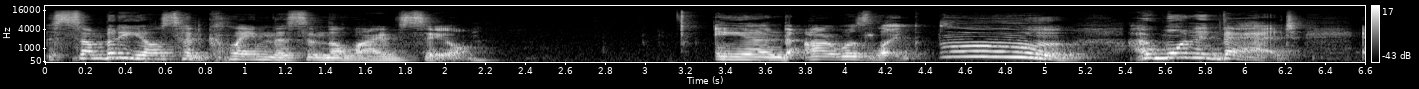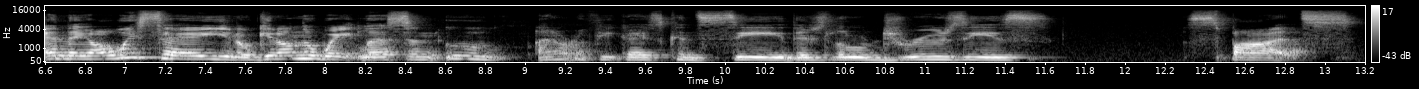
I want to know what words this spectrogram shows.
somebody else had claimed this in the live sale. And I was like, ooh, I wanted that. And they always say, you know, get on the wait list. And ooh, I don't know if you guys can see, there's little druzies spots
